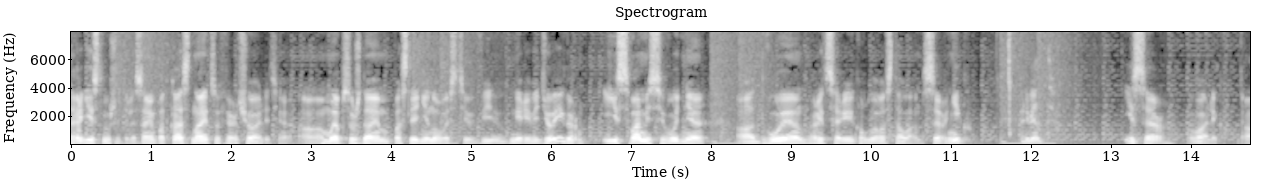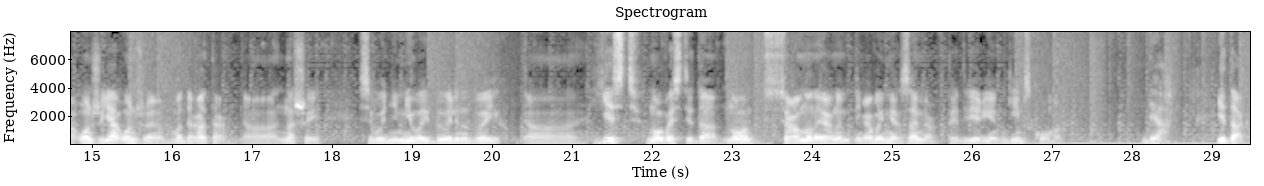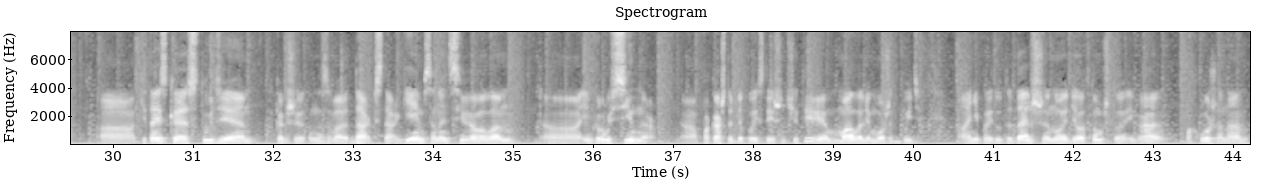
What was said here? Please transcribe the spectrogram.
Дорогие слушатели, с вами подкаст Nights of Virtuality. А, мы обсуждаем последние новости в мире видеоигр. И с вами сегодня а, двое рыцарей круглого стола. Сэр Ник. Привет. И сэр Валик. А, он же я, он же модератор нашей сегодня милой дуэли на двоих. Есть новости, да, но все равно, наверное, игровой мир замер в преддверии Gamescom. Да. Итак, а, китайская студия, как же это называют, Dark Star Games анонсировала а, игру Sinner. А, пока что для PlayStation 4, мало ли, может быть, они пойдут и дальше, но дело в том, что игра похожа на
